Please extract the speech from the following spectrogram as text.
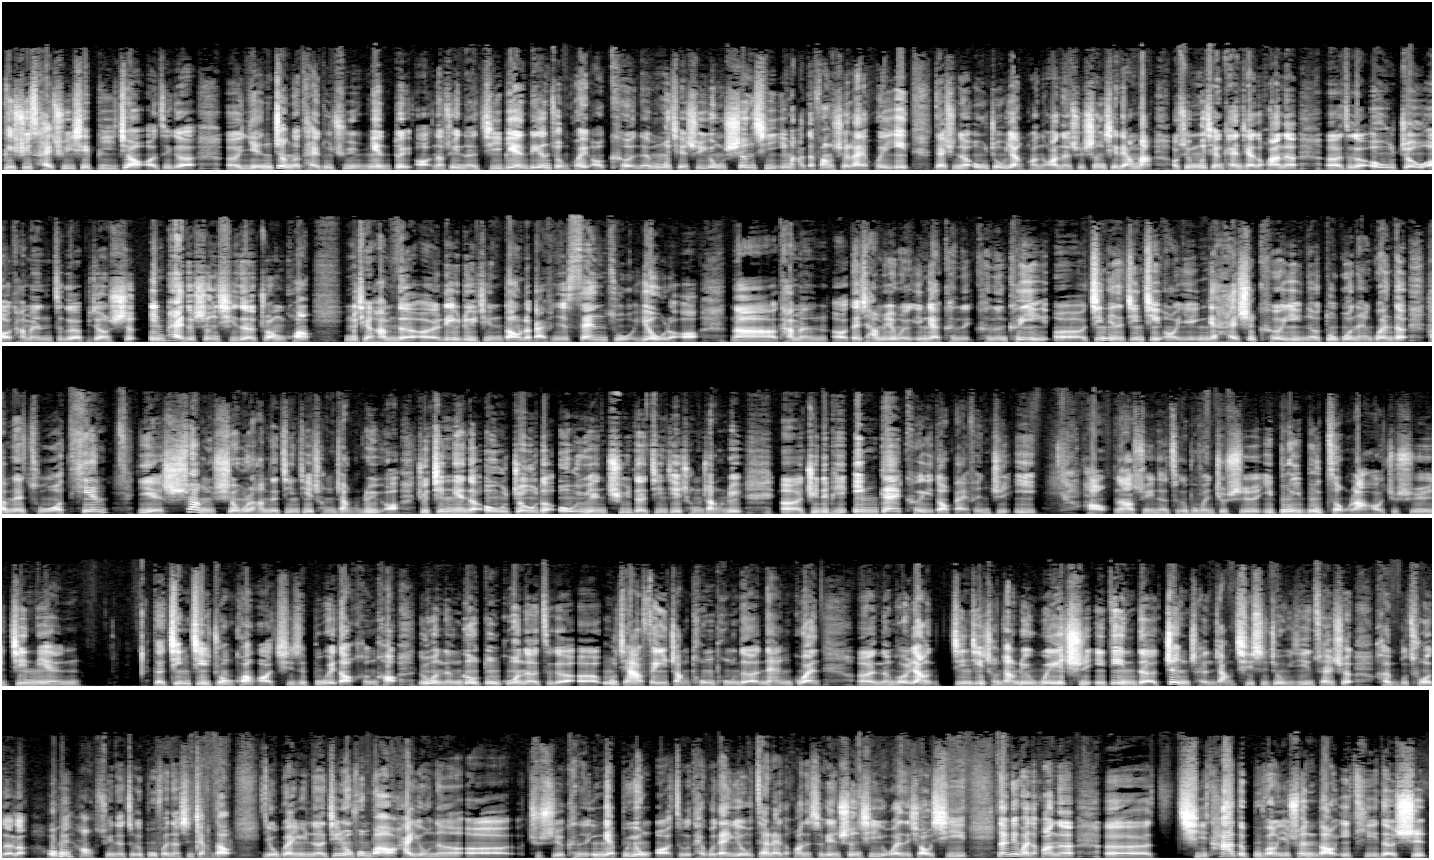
必须采取一些比较呃这个呃严正的态度去面对啊，那所以呢，即便联准会啊可能目前是用升息一码的方式来回应，但是呢，欧洲央行的话呢是升息两码啊，所以目前看起来的话呢，呃，这个欧洲哦，他们这个比较升鹰派的升息的状况，目前他们的呃利率已经到了百分之三左右了哦，那他们呃，但是他们认为应该可能可能可以呃，今年的经济啊也应该还是可以呢渡过难关的，他们在昨天。也上修了他们的经济成长率啊，就今年的欧洲的欧元区的经济成长率，呃，GDP 应该可以到百分之一。好，那所以呢，这个部分就是一步一步走了啊，就是今年。的经济状况啊，其实不会到很好。如果能够度过呢这个呃物价飞涨、通膨的难关，呃，能够让经济成长率维持一定的正成长，其实就已经算是很不错的了。OK，好，所以呢这个部分呢是讲到有关于呢金融风暴，还有呢呃就是可能应该不用啊这个太过担忧。再来的话呢是跟升息有关的消息。那另外的话呢呃其他的部分也顺道一提的是。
